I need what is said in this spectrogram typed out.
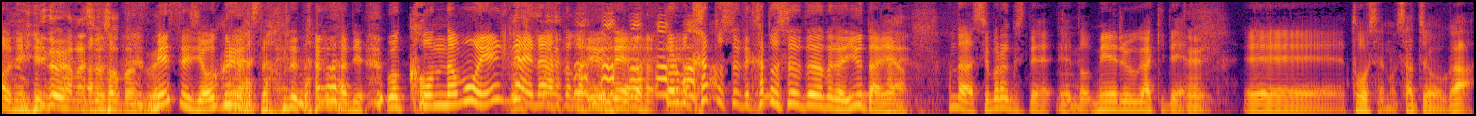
長に、ひどい話をしとったんですねメッセージを送りました。で、高さんに、うわ、こんなもんええんかいな、とか言うて、これもカットしてて、カットしてて、とか言うたんや。ほんだらしばらくして、えーっと、メールが来てえ、えー当社の社長が、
